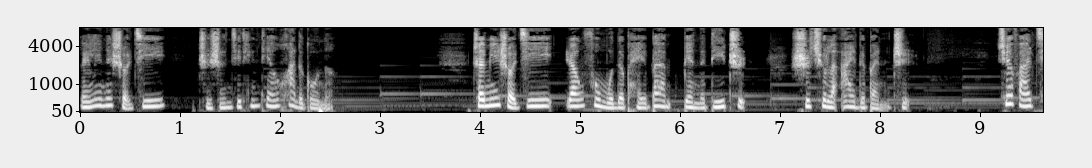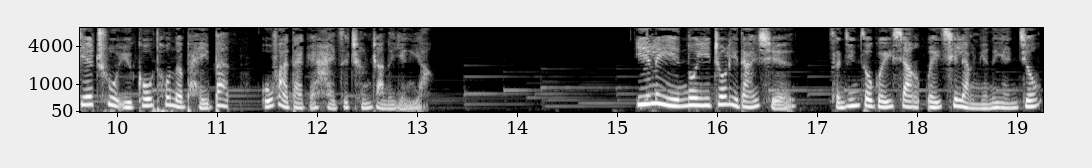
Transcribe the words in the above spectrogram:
玲玲的手机只剩接听电话的功能。沉迷手机让父母的陪伴变得低质。失去了爱的本质，缺乏接触与沟通的陪伴，无法带给孩子成长的营养。伊利诺伊州立大学曾经做过一项为期两年的研究，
